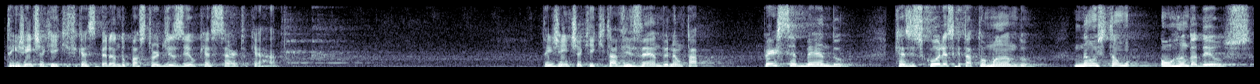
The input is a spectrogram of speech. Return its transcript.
Tem gente aqui que fica esperando o pastor dizer o que é certo e o que é errado. Tem gente aqui que está vivendo e não está percebendo que as escolhas que está tomando não estão honrando a Deus.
